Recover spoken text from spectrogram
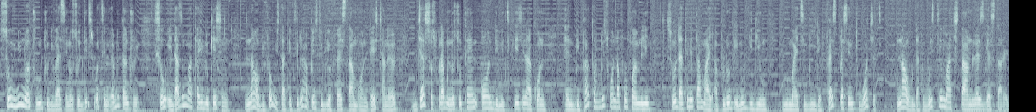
So you need not root to device and also this works in every country. So it doesn't matter your location. Now before we start if today happens to be your first time on this channel just subscribe and also turn on the notification icon and be part of this wonderful family so that anytime I upload a new video, you might be the first person to watch it. Now, without wasting much time, let's get started.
